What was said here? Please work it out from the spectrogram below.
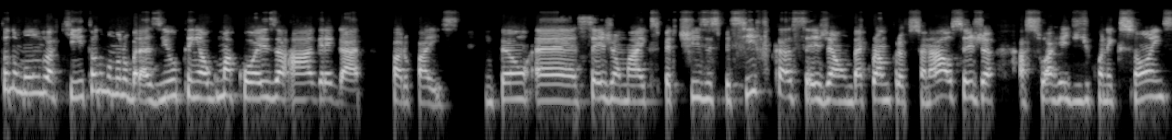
todo mundo aqui, todo mundo no Brasil tem alguma coisa a agregar para o país. Então, é, seja uma expertise específica, seja um background profissional, seja a sua rede de conexões.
